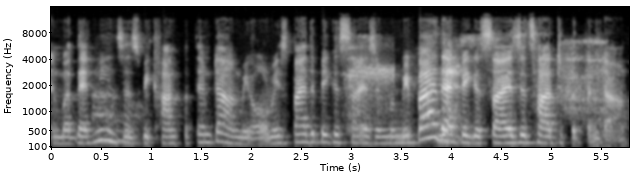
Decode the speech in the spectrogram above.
And what that means is we can't put them down. We always buy the bigger size, and when we buy that yes. biggest size, it's hard to put them down.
